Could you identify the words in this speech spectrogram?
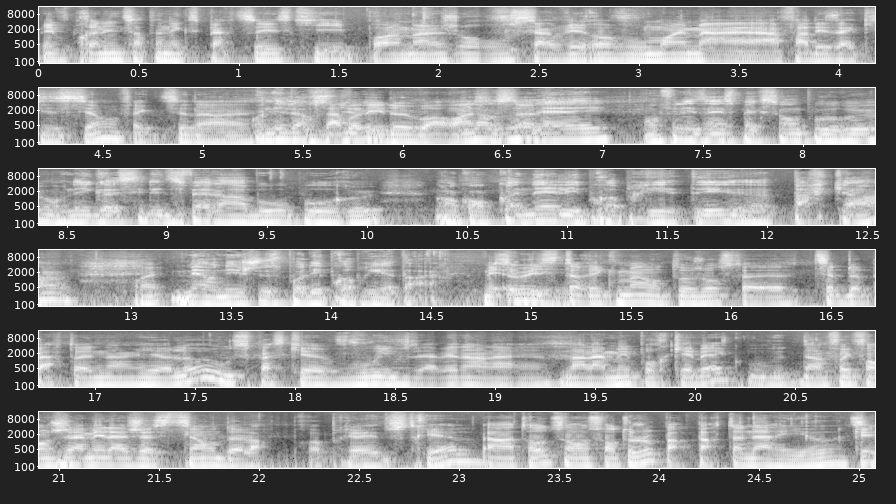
Mais vous prenez une certaine expertise qui, probablement, un jour, vous servira vous-même à, à faire des acquisitions. Fait que, tu sais, dans- On est leurs ça va les deux bords. Ouais, leurs ça. oreilles, on fait les inspections pour eux, on négocie les différents baux pour eux. Donc, on connaît les propriétés euh, par cœur, Ouais. mais on n'est juste pas les propriétaires. Mais eux, des- historiquement, ont toujours ce type de partenariat-là ou c'est parce que vous, ils vous avez dans la, dans la main pour Québec ou dans le fond, ils font jamais la gestion de leur propre industriel? Entre autres, sont, sont toujours par partenariat. puis-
